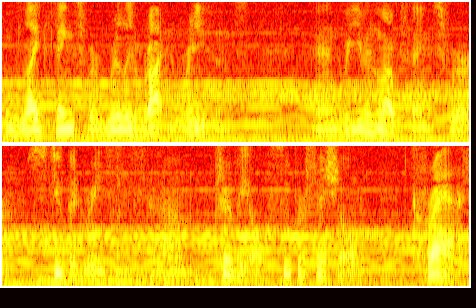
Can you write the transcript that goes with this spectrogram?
We like things for really rotten reasons, and we even love things for stupid reasons, um, trivial, superficial, crass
